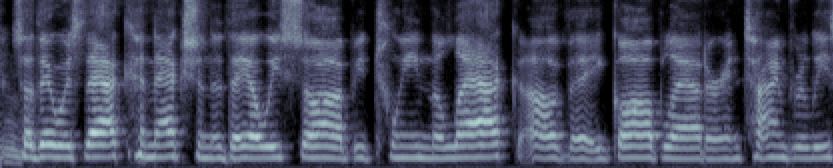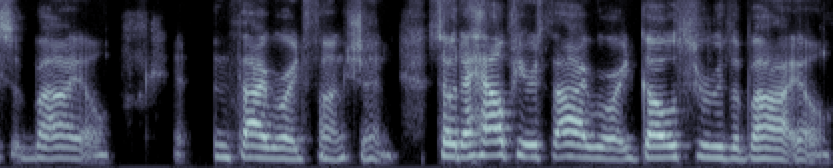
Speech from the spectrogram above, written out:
Mm. So there was that connection that they always saw between the lack of a gallbladder and timed release of bile and thyroid function. So to help your thyroid go through the bile.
